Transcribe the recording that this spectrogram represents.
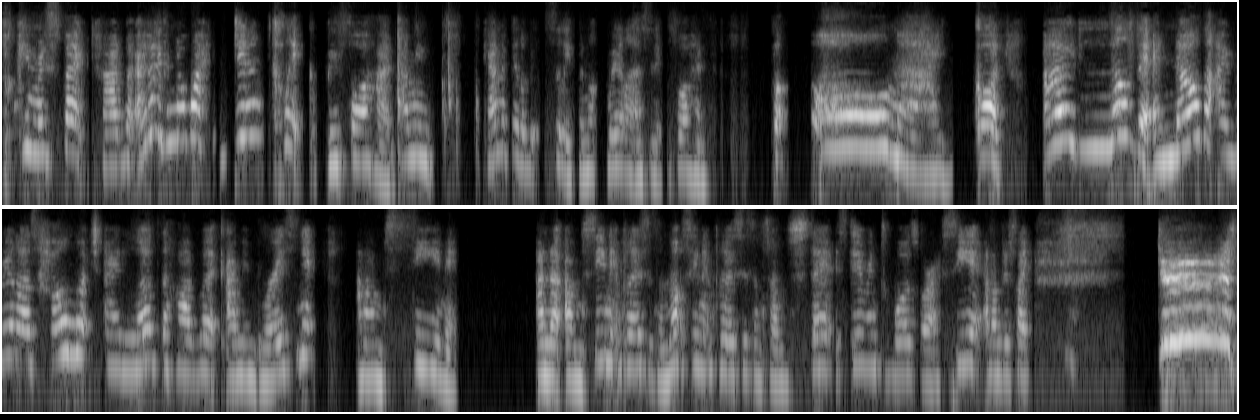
fucking respect hard work, I don't even know why it didn't click beforehand. I mean, I kind of feel a bit silly for not realizing it beforehand. But oh my god, I love it. And now that I realize how much I love the hard work, I'm embracing it and I'm seeing it. And I'm seeing it in places, I'm not seeing it in places, and so I'm sta- steering towards where I see it, and I'm just like, bring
